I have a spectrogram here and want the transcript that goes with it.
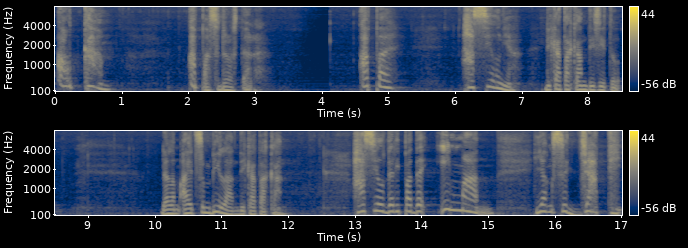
outcome. Apa saudara-saudara? Apa hasilnya dikatakan di situ? Dalam ayat 9 dikatakan, hasil daripada iman yang sejati.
